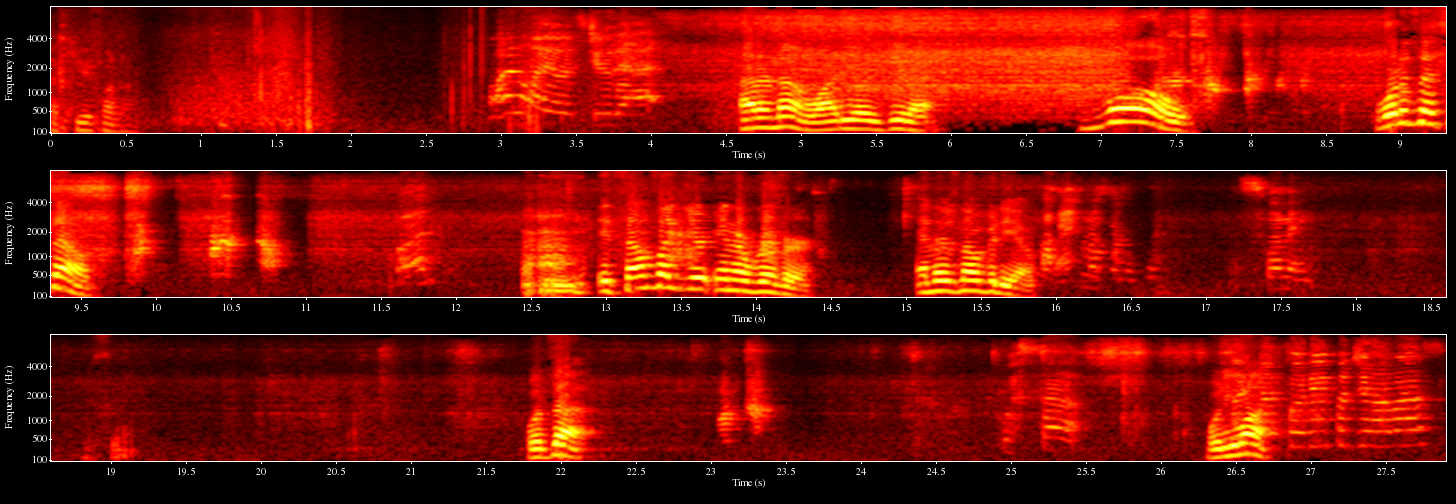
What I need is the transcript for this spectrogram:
Like your phone. Why do I always do that? I don't know. Why do you always do that? Whoa! What does that sound? What? It sounds like you're in a river, and there's no video. Swimming. What's up? What's up? What do you Like want? my footy pajamas?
